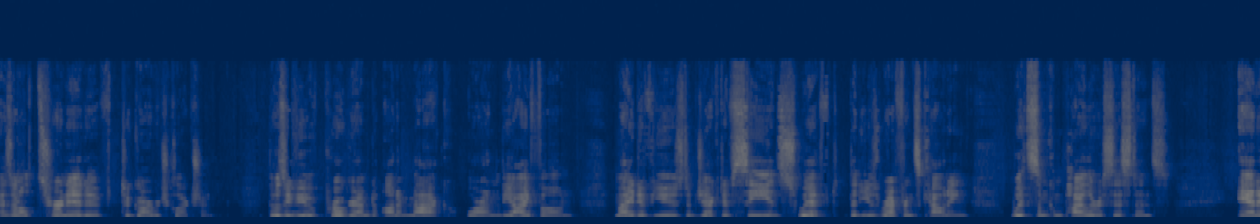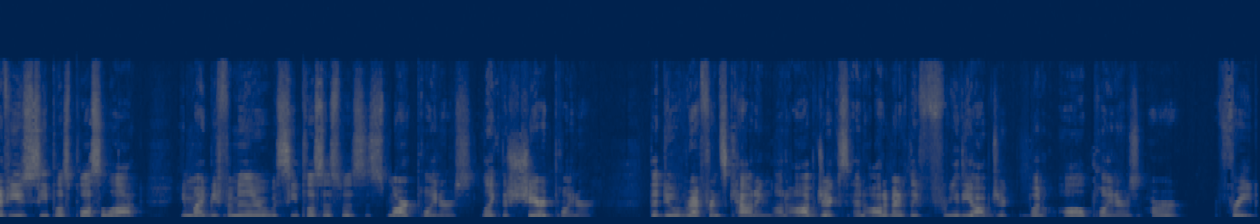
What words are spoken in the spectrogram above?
as an alternative to garbage collection. Those of you who've programmed on a Mac or on the iPhone might have used Objective-C and Swift that use reference counting with some compiler assistance. And if you use C++ a lot, you might be familiar with C++'s smart pointers, like the shared pointer, that do reference counting on objects and automatically free the object when all pointers are freed.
